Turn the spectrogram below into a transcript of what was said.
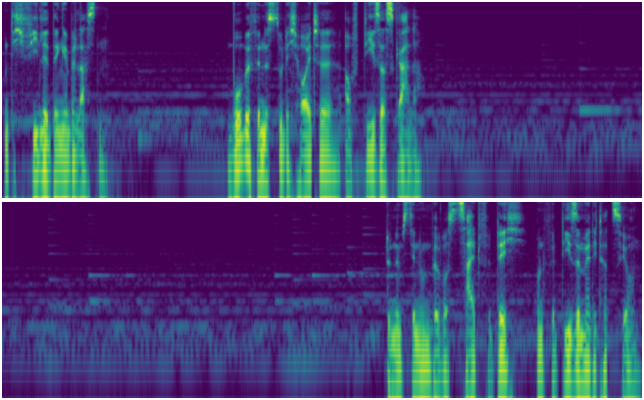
und dich viele Dinge belasten. Wo befindest du dich heute auf dieser Skala? Nimmst dir nun bewusst Zeit für dich und für diese Meditation.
